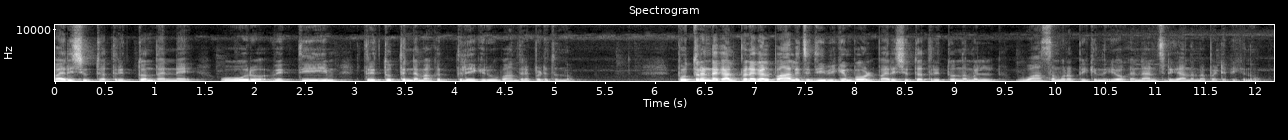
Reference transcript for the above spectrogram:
പരിശുദ്ധ ത്രിത്വം തന്നെ ഓരോ വ്യക്തിയെയും ത്രിത്വത്തിന്റെ മഹത്വത്തിലേക്ക് രൂപാന്തരപ്പെടുത്തുന്നു. പുത്രന്റെ കൽപ്പനകൾ പാലിച്ച് ജീവിക്കുമ്പോൾ പരിശുദ്ധ ത്രിത്വം നമ്മിൽ വാസമുറപ്പിക്കുന്നു. യോഹന്നാൻ ശ്രീകാന്ത് നമ്മെ പഠിപ്പിക്കുന്നു.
